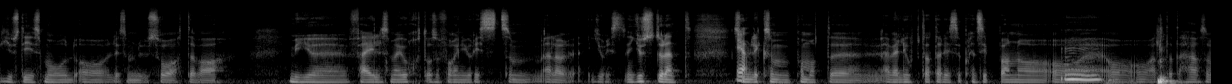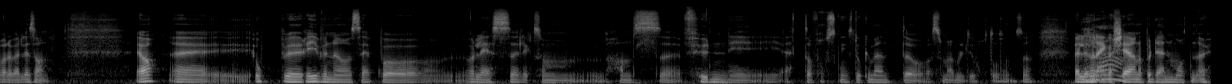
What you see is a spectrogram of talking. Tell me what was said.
justismord, og liksom du så at det var mye feil som er gjort, og så får en jurist som Eller jurist, en jusstudent som Ja. liksom på en måte er veldig opptatt av disse prinsippene og, og, Mm. og, og alt dette her, så var det veldig sånn ja, eh, opprivende å se på og lese liksom hans eh, funn i, i etterforskningsdokumentet og hva som er blitt gjort og sånn. Så veldig sånn Ja. engasjerende på den måten òg.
